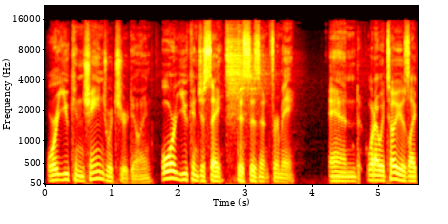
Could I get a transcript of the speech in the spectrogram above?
or you can change what you're doing, or you can just say this isn't for me. And what I would tell you is like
